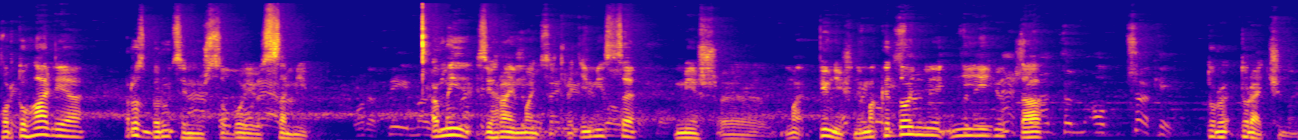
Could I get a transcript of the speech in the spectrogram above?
Португалія розберуться між собою самі. А ми зіграємо матч за третє місце між е, Північною Македонією та Тур- Туреччиною.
